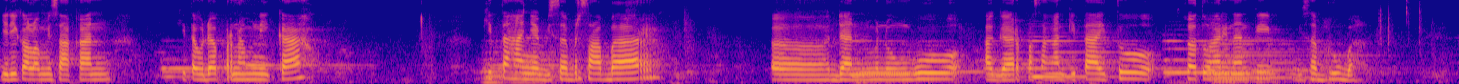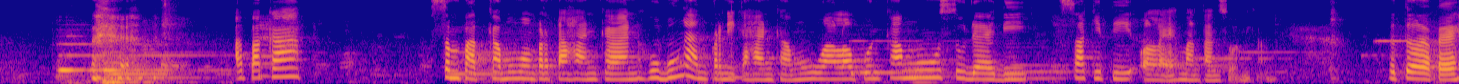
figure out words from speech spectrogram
Jadi kalau misalkan kita udah pernah menikah, kita hanya bisa bersabar eh, dan menunggu agar pasangan kita itu suatu hari nanti bisa berubah. Apakah sempat kamu mempertahankan hubungan pernikahan kamu walaupun kamu sudah disakiti oleh mantan suami kamu? Betul teh.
